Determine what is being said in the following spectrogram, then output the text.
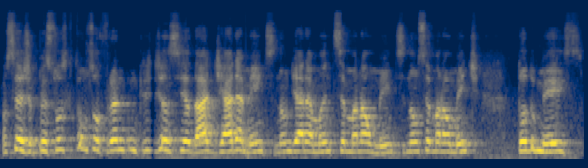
Ou seja, pessoas que estão sofrendo com crise de ansiedade diariamente, se não diariamente, semanalmente, se não semanalmente, todo mês.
